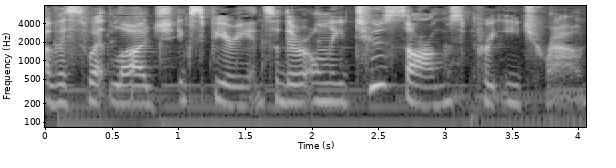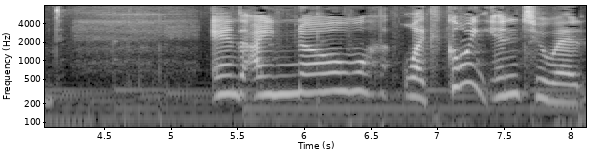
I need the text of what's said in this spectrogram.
of a sweat lodge experience. So there were only two songs per each round. And I know, like going into it,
